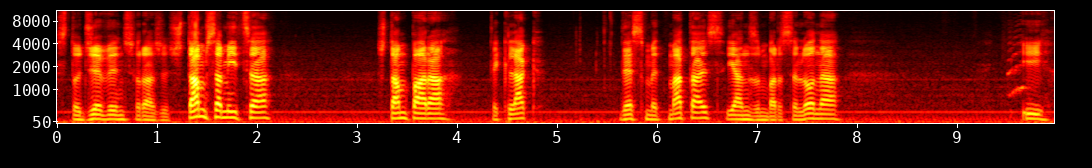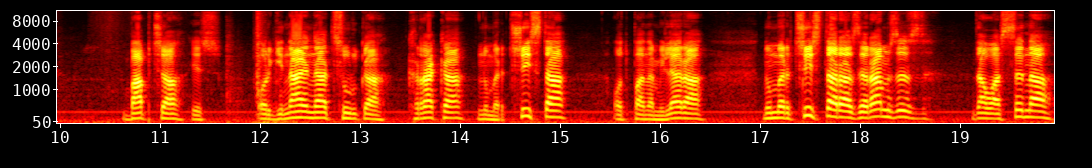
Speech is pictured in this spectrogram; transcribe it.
109 razy sztam samica, sztampara, Teklak, Desmet Matthijs, Jansen Barcelona i babcia jest oryginalna córka Kraka numer 300 od pana Millera. Numer 300 razy Ramzes dała syna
